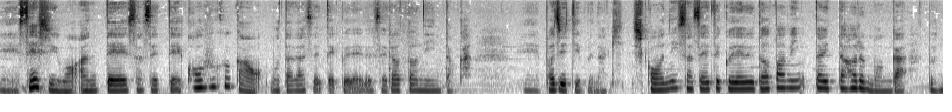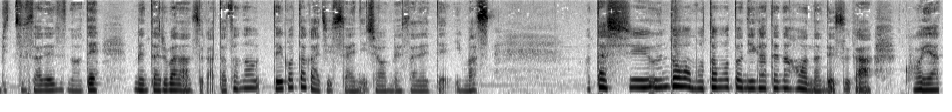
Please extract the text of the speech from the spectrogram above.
えー、精神を安定させて幸福感をもたらせてくれるセロトニンとか、えー、ポジティブな思考にさせてくれるドーパミンといったホルモンが分泌されるのでメンタルバランスが整うということが実際に証明されています。私運動はもともと苦手な方なんですがこうやっ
